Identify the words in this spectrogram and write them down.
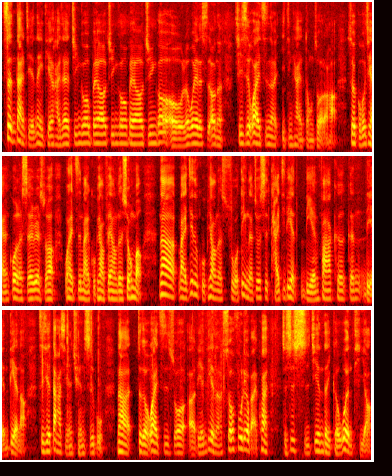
圣诞节那天还在 Jingle Bell Jingle Bell Jingle All the Way 的时候呢，其实外资呢已经开始动作了哈。所以果不其然，过了十二月十号，外资买股票非常的凶猛。那买进的股票呢，锁定的就是台积电、联发科跟联电啊这些大型的全持股。那这个外资说，呃，联电呢收复六百块，只是时间的一个问题哦。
